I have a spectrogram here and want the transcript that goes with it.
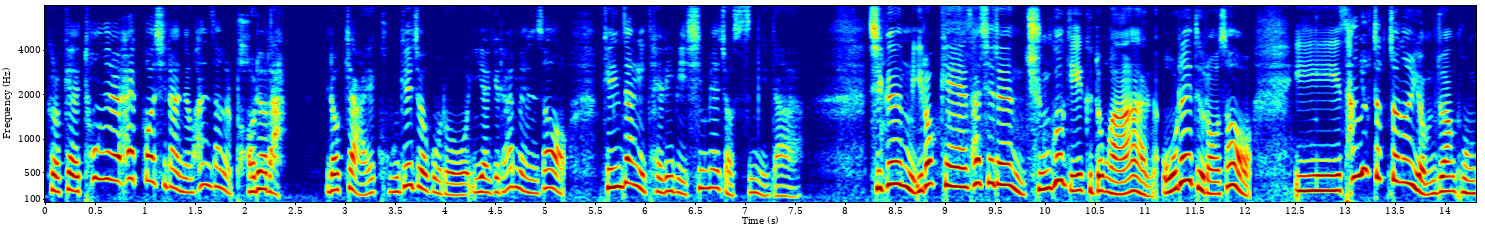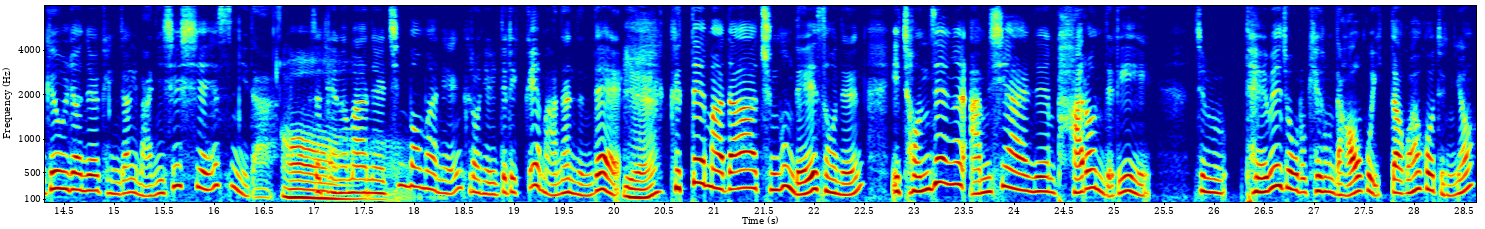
그렇게 통일을 할 것이라는 환상을 버려라. 이렇게 아예 공개적으로 이야기를 하면서 굉장히 대립이 심해졌습니다. 지금 이렇게 사실은 중국이 그동안 올해 들어서 이 상륙작전을 염두한 공개훈련을 굉장히 많이 실시했습니다. 어. 그래서 대만을 침범하는 그런 일들이 꽤 많았는데 예. 그때마다 중국 내에서는 이 전쟁을 암시하는 발언들이 지금 대외적으로 계속 나오고 있다고 하거든요.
